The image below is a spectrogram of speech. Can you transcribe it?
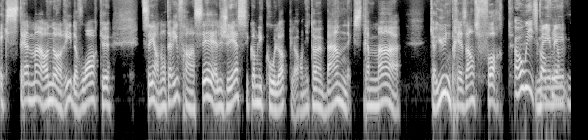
extrêmement honoré de voir que, tu sais, en Ontario français, LGS, c'est comme les colocs. Là. On est un band extrêmement qui a eu une présence forte. Oh oui, je mais, confirme. mais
